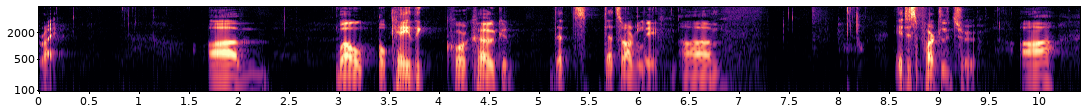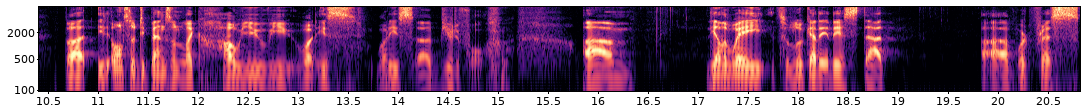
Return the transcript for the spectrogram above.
right? Um, well, okay, the core code could that's that's ugly. Um, it is partly true, uh, but it also depends on like how you view what is what is uh, beautiful. um, the other way to look at it is that uh, WordPress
